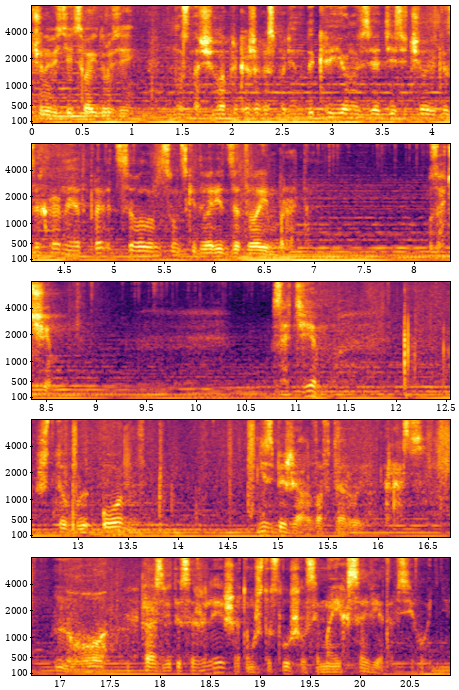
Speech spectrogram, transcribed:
Хочу навестить своих друзей. Но сначала прикажи господину де Криону взять 10 человек из охраны и отправиться в Алансонский дворец за твоим братом. Зачем? Затем, чтобы он не сбежал во второй раз. Но Разве ты сожалеешь о том, что слушался моих советов сегодня?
